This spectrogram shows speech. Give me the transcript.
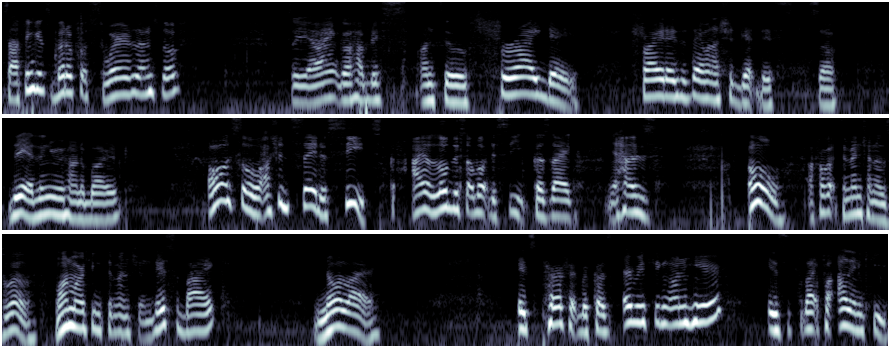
So I think it's better for swears and stuff. So yeah, I ain't gonna have this until Friday. Friday is the day when I should get this. So yeah, the new handlebars. Also, I should say the seat. I love this about the seat because like it has oh I forgot to mention as well. One more thing to mention. This bike, no lie, it's perfect because everything on here is like for Allen key.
